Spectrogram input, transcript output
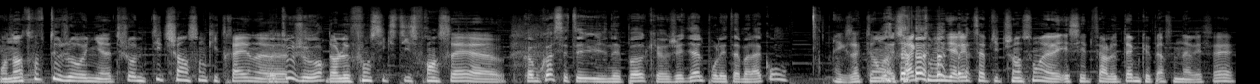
on en trouve toujours une. Il y a toujours une petite chanson qui traîne euh, Ouais, toujours. dans le fond 60s français. euh, Comme quoi, c'était une époque euh, géniale pour les thèmes à la con. Exactement. C'est vrai que tout le monde y allait de sa petite chanson, et essayer de faire le thème que personne n'avait fait.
